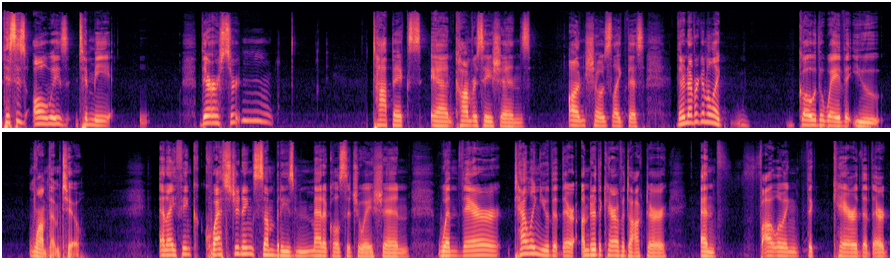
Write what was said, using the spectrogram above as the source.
This is always, to me, there are certain topics and conversations on shows like this. They're never going to like go the way that you want them to. And I think questioning somebody's medical situation when they're telling you that they're under the care of a doctor and following the care that their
